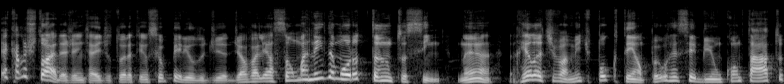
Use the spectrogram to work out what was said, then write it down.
é aquela história, gente. A editora tem o seu período de, de avaliação, mas nem demorou tanto assim, né? Relativamente pouco tempo. Eu recebi um contato,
